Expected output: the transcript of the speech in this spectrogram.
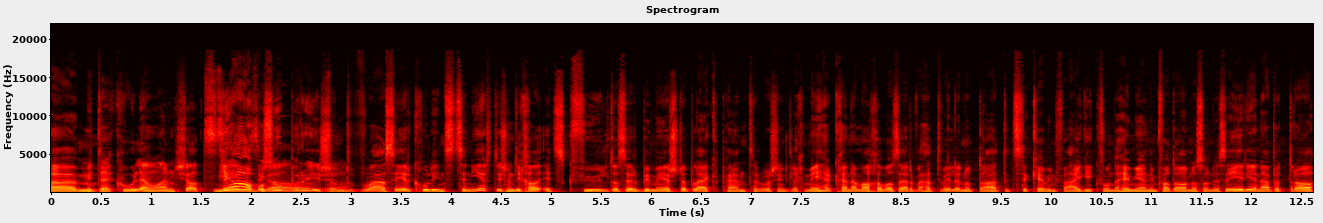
Ähm, Mit der coolen One-Shot-Szene. Ja, wo super ist ja. und wo auch sehr cool inszeniert ist. Und ich habe jetzt das Gefühl, dass er beim ersten Black Panther wahrscheinlich mehr hätte können machen was er hat wollen. Und da hat jetzt der Kevin Feige gefunden, hey, wir haben im Fall da noch so eine Serie nebendran.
